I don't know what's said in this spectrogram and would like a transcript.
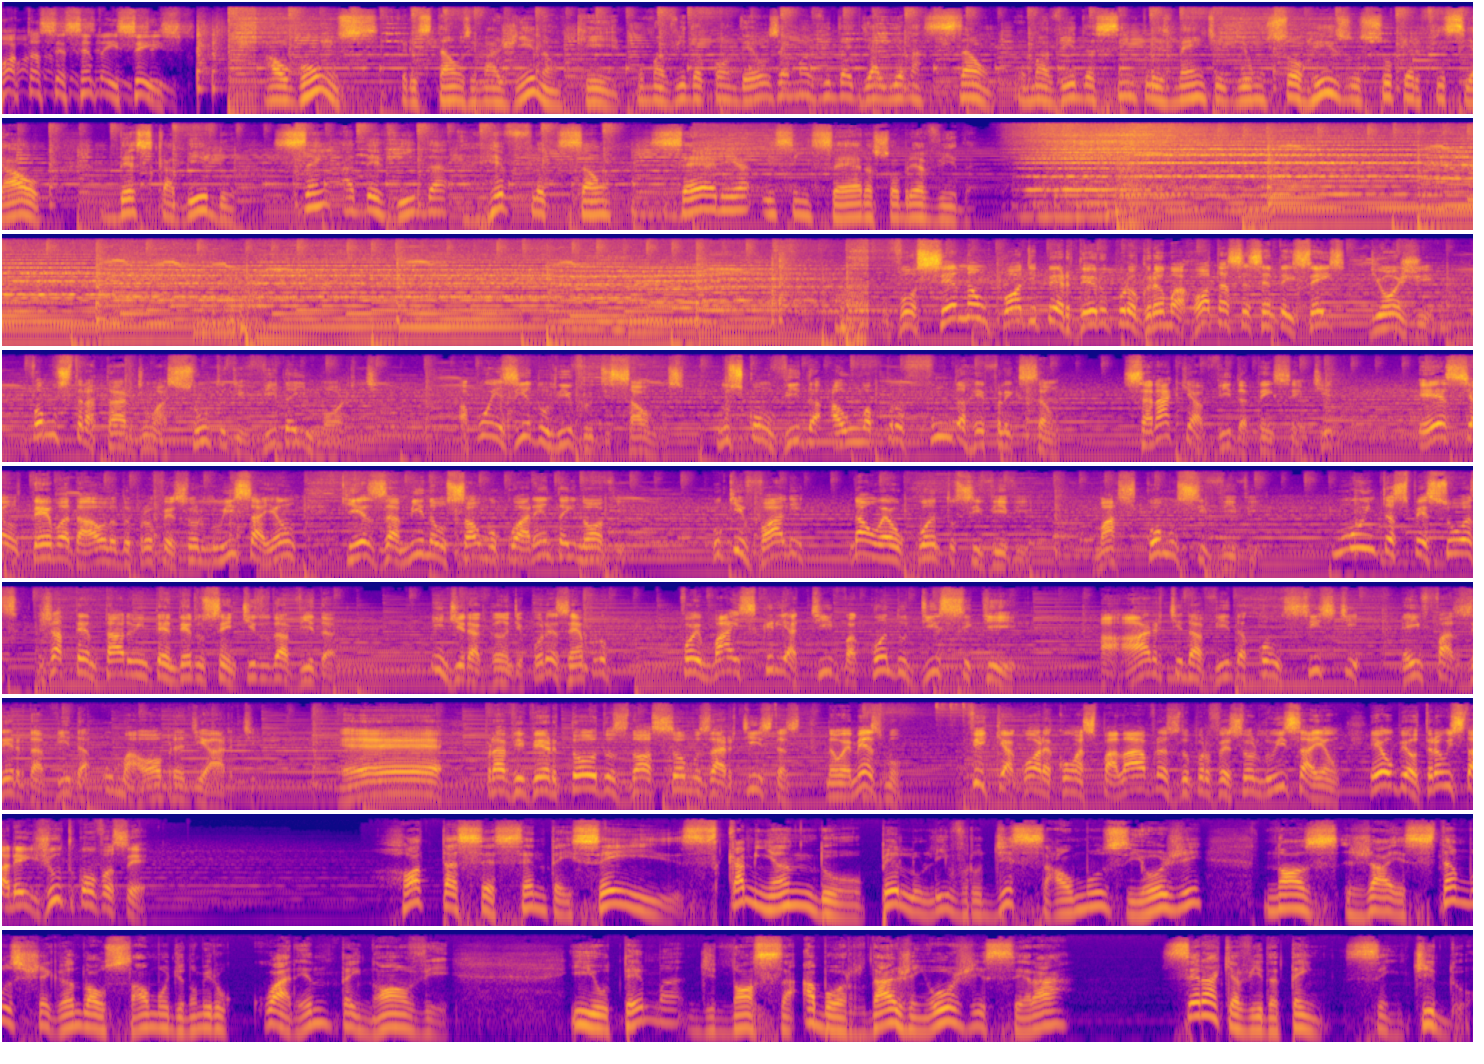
Rota 66. Alguns cristãos imaginam que uma vida com Deus é uma vida de alienação, uma vida simplesmente de um sorriso superficial, descabido, sem a devida reflexão séria e sincera sobre a vida. Você não pode perder o programa Rota 66 de hoje. Vamos tratar de um assunto de vida e morte. A poesia do livro de Salmos nos convida a uma profunda reflexão. Será que a vida tem sentido? Esse é o tema da aula do professor Luiz Saião, que examina o Salmo 49. O que vale não é o quanto se vive, mas como se vive. Muitas pessoas já tentaram entender o sentido da vida Indira Gandhi, por exemplo, foi mais criativa quando disse que a arte da vida consiste em fazer da vida uma obra de arte. É, para viver todos nós somos artistas, não é mesmo? Fique agora com as palavras do professor Luiz Saião. Eu, Beltrão, estarei junto com você. Rota 66, caminhando pelo livro de Salmos e hoje nós já estamos chegando ao Salmo de número 49. E o tema de nossa abordagem hoje será: Será que a vida tem sentido?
